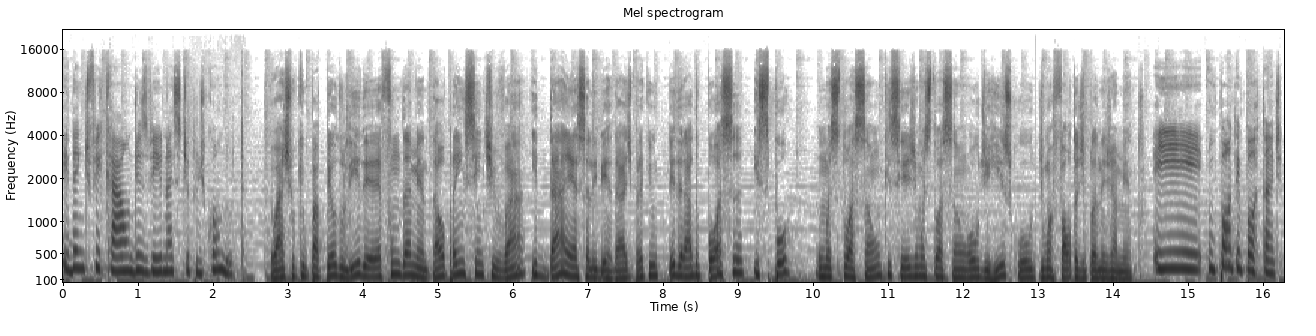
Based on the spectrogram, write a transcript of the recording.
identificar um desvio nesse tipo de conduta. Eu acho que o papel do líder é fundamental para incentivar e dar essa liberdade para que o liderado possa expor uma situação que seja uma situação ou de risco ou de uma falta de planejamento. E um ponto importante:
